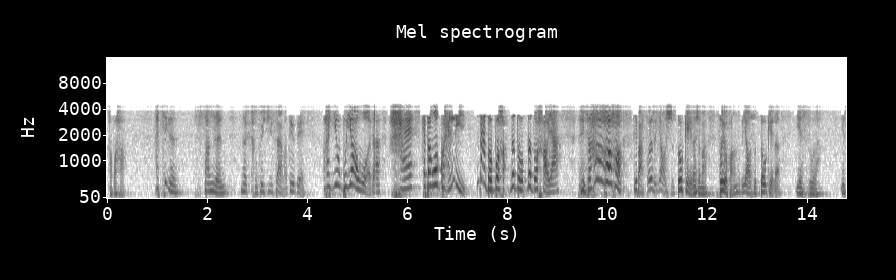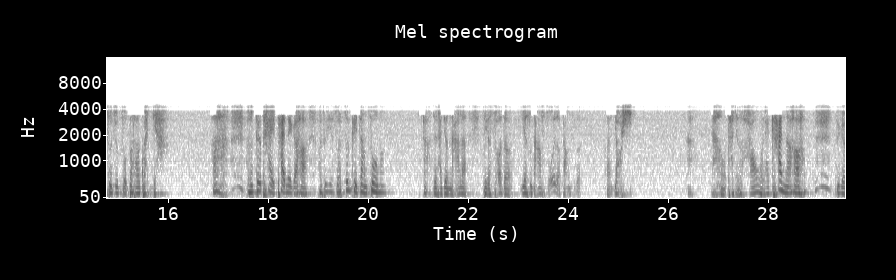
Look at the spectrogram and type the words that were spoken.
好不好？啊，这个商人那很会计算嘛，对不对？啊，又不要我的，还还帮我管理，那多不好，那多那多好呀！你说好好好，就把所有的钥匙都给了什么？所有房子的钥匙都给了耶稣了，耶稣就做做他的管家。啊，他说这个太太那个哈，啊，这耶稣真可以这样做吗？啊，所以他就拿了这个所有的耶稣拿了所有的房子的呃钥匙。然后他就说：“好，我来看呢哈，这个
